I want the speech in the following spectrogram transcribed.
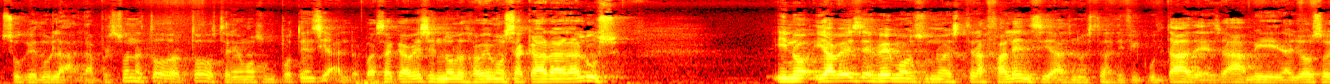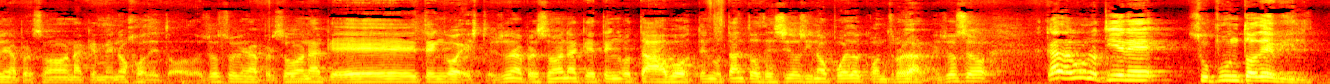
su gedulá. La persona, todos, todos tenemos un potencial, lo que pasa es que a veces no lo sabemos sacar a la luz. Y, no, y a veces vemos nuestras falencias, nuestras dificultades. Ah, mira, yo soy una persona que me enojo de todo. Yo soy una persona que tengo esto. Yo soy una persona que tengo tabot, tengo tantos deseos y no puedo controlarme. Yo soy, cada uno tiene su punto débil.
